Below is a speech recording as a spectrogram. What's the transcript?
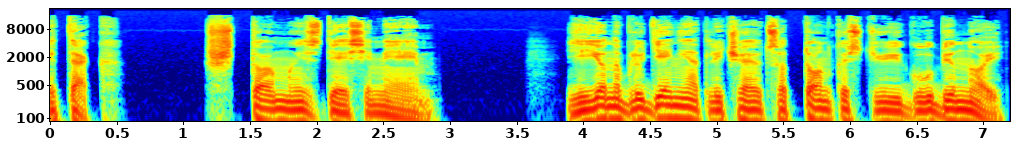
Итак, что мы здесь имеем? Ее наблюдения отличаются тонкостью и глубиной.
